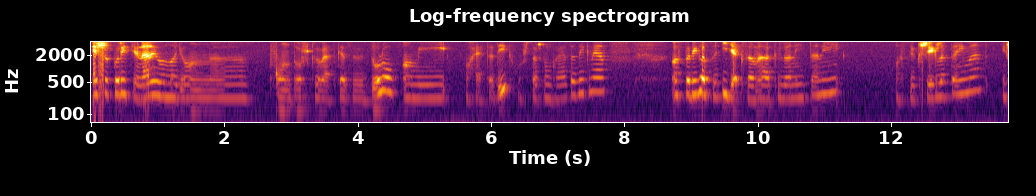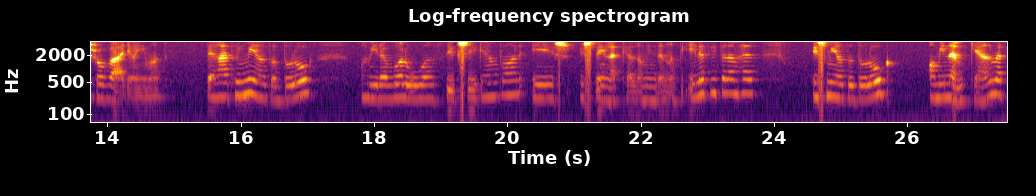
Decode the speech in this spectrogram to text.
És akkor itt jön elő a nagyon fontos következő dolog, ami a hetedik, most tartunk a hetediknél, az pedig az, hogy igyekszem elkülöníteni a szükségleteimet és a vágyaimat. Tehát, hogy mi az a dolog, amire valóban szükségem van, és, és tényleg kell a mindennapi életvitelemhez, és mi az a dolog, ami nem kell, mert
